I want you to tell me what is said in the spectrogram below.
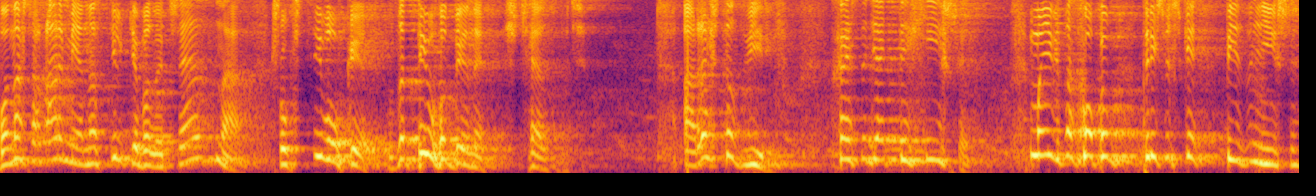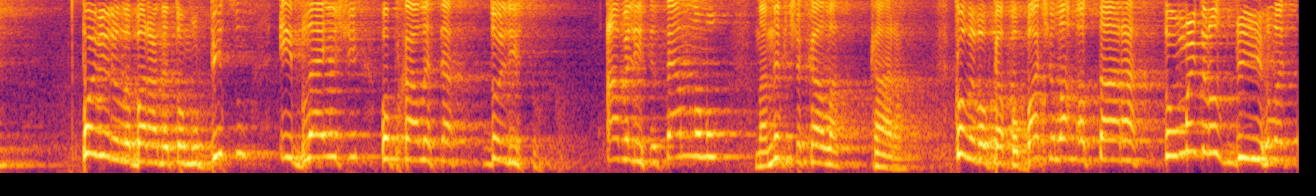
Бо наша армія настільки величезна, що всі вовки за півгодини щезнуть. А решта звірів хай сидять тихіше. Ми їх захопимо трішечки пізніше. Повірили барани тому бісу і, блеючи, попхалися до лісу. А в лісі темному на них чекала кара. Коли вовка побачила отара, то вмить розбіглась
